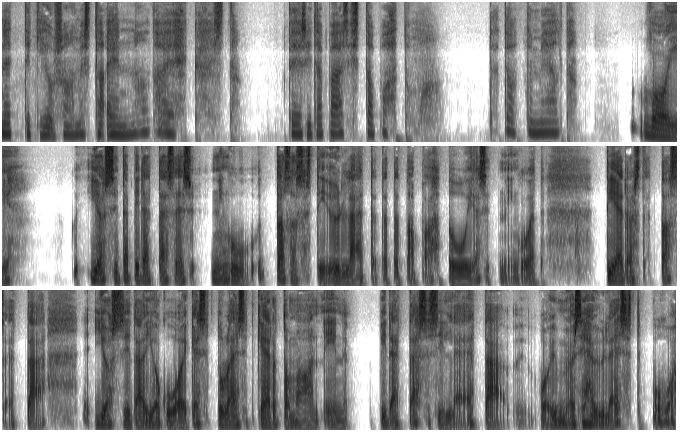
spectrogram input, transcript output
nettikiusaamista ennaltaehkäistä, ettei sitä pääsisi tapahtumaan? Mitä te olette mieltä? Voi, jos sitä pidettäisiin niin kuin tasaisesti yllä, että tätä tapahtuu ja sitten niin kuin, että tiedostettaisiin, että jos sitä joku oikeasti tulee sitten kertomaan, niin pidettäisiin se silleen, että voi myös ihan yleisesti puhua.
